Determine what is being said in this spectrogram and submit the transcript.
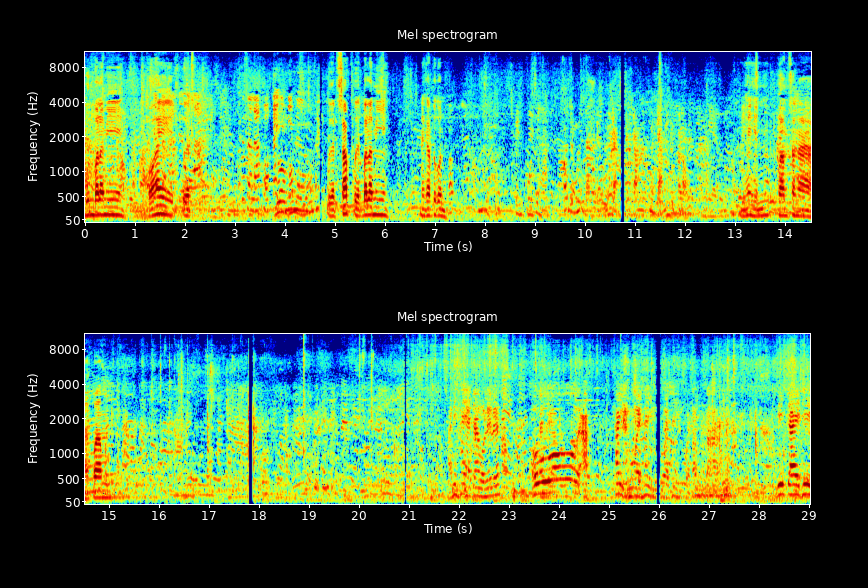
บุญบารมี ขอให้เปิดสาระขอใกล้อีกนิดนึงเปิดทรัพย์เปิดบารมีนะครับทุกคนเป็นคนที่หาเขายังไม่ได้แต่ผมอยากจะจำทุกอย่างอยู่กับเรามีให้เห็นความสง่าความอันนี้ให้อาจารย์หมดเลยเลยโอ้ยอะ ให้รวยให้รวยให้รวยต้องการดีใจที่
